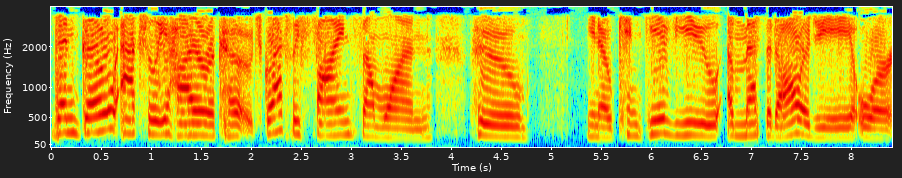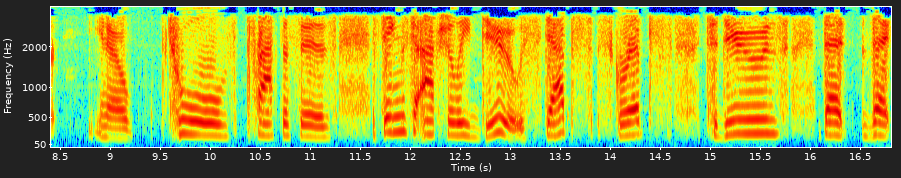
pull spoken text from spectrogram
then go actually hire a coach. Go actually find someone who, you know, can give you a methodology or, you know, tools, practices, things to actually do, steps, scripts, to-dos that, that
